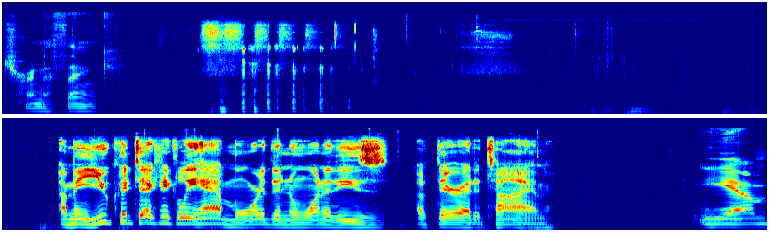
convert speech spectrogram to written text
trying to think. I mean, you could technically have more than one of these up there at a time. Yeah.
